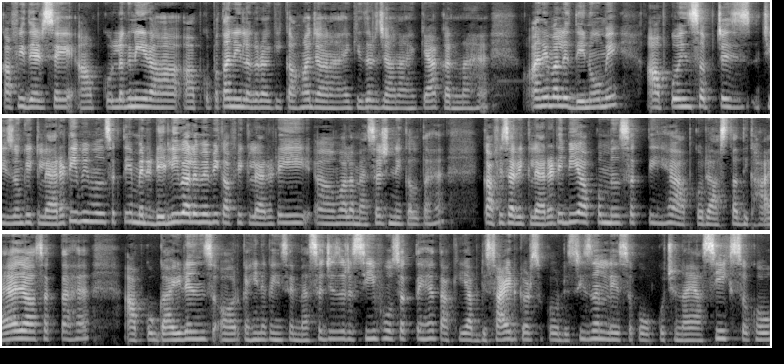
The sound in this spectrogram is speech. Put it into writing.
काफ़ी देर से आपको लग नहीं रहा, आपको पता नहीं लग रहा कि कहाँ जाना है, किधर जाना है, क्या करना है। आने वाले दिनों में आपको इन सब चीज़, चीज़ों की क्लैरिटी भी मिल सकती है। मेरे डेली वाले में भी काफ़ी क्लैरिटी वाला मैसेज निकलता है। काफ़ी सारी क्लैरिटी भी आपको मिल सकती है, आपको रास्ता दिखाया जा सकता है, आपको गाइडेंस और कहीं ना कहीं से मैसेजेस रिसीव हो सकते हैं, ताकि आप डिसाइड कर सको डिसीज़न ले सको, कुछ नया सीख सको,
